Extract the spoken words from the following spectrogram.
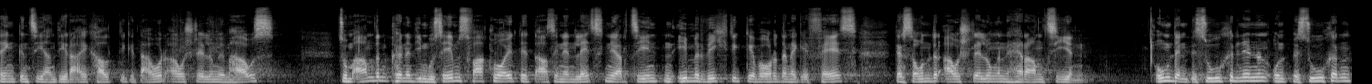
denken Sie an die reichhaltige Dauerausstellung im Haus. Zum anderen können die Museumsfachleute das in den letzten Jahrzehnten immer wichtig gewordene Gefäß der Sonderausstellungen heranziehen, um den Besucherinnen und Besuchern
